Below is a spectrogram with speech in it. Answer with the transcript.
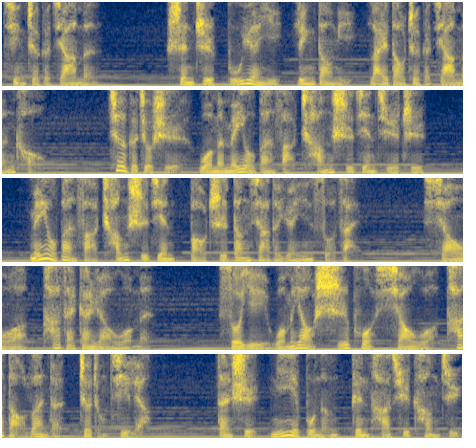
进这个家门，甚至不愿意领到你来到这个家门口。这个就是我们没有办法长时间觉知，没有办法长时间保持当下的原因所在。小我他在干扰我们，所以我们要识破小我他捣乱的这种伎俩。但是你也不能跟他去抗拒，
